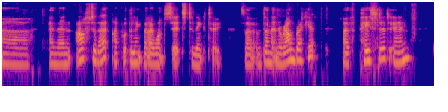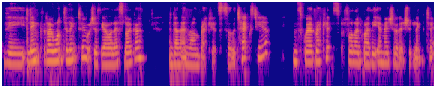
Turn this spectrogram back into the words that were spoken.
Uh, and then after that, I put the link that I want it to link to. So I've done that in a round bracket. I've pasted in the link that I want to link to, which is the OLS logo, and done that in round brackets. So the text here in square brackets followed by the image that it should link to.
